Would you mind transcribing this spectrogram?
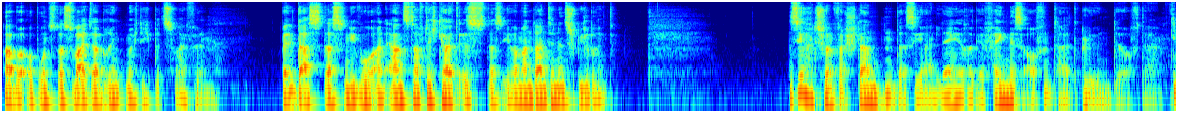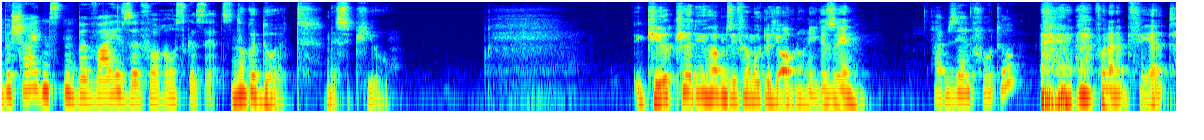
Aber ob uns das weiterbringt, möchte ich bezweifeln. Wenn das das Niveau an Ernsthaftigkeit ist, das Ihre Mandantin ins Spiel bringt? Sie hat schon verstanden, dass sie ein längerer Gefängnisaufenthalt blühen dürfte. Die bescheidensten Beweise vorausgesetzt. Nur Geduld, Miss Pugh. Kilke, die haben Sie vermutlich auch noch nie gesehen. Haben Sie ein Foto? Von einem Pferd?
